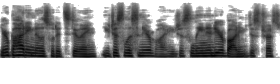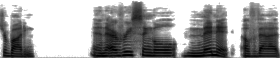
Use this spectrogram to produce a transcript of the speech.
your body knows what it's doing. You just listen to your body, you just lean into your body, you just trust your body. And every single minute of that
